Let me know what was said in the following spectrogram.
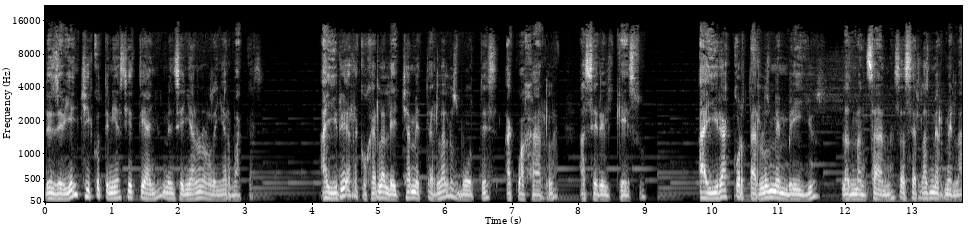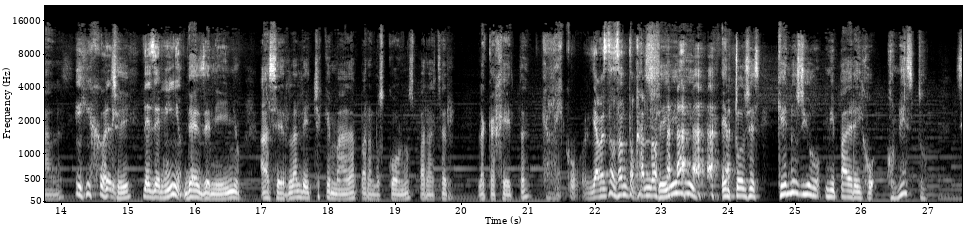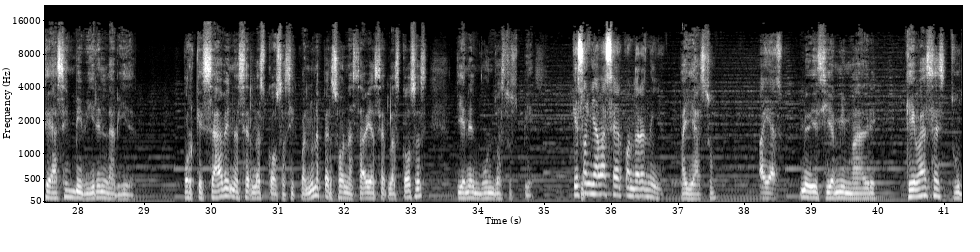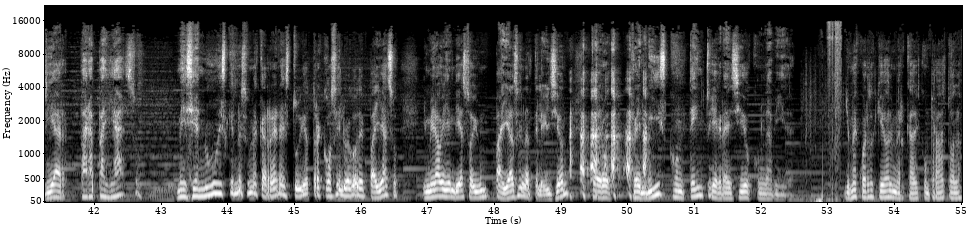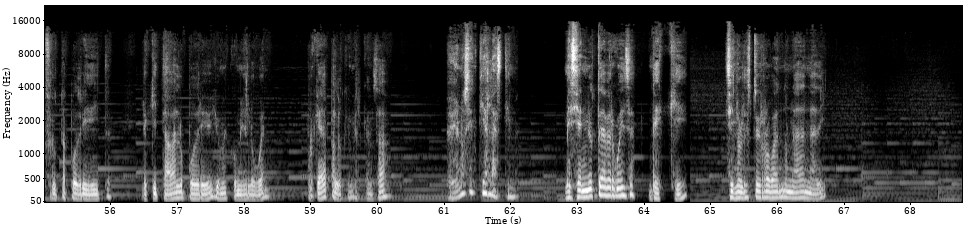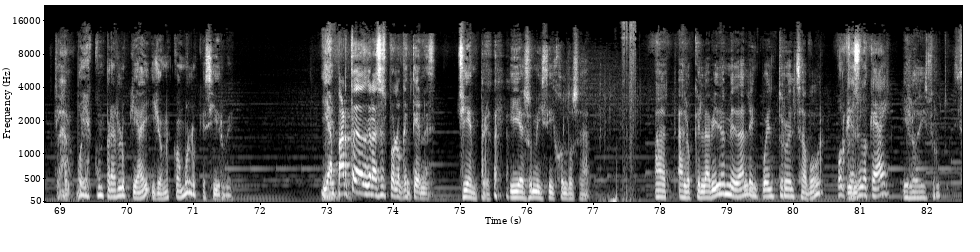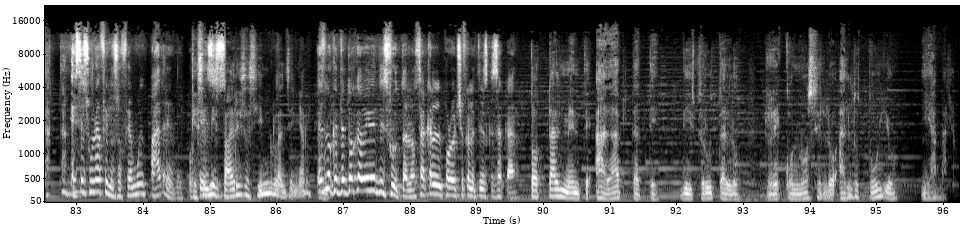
Desde bien chico, tenía siete años, me enseñaron a ordeñar vacas, a ir a recoger la leche, a meterla a los botes, a cuajarla, a hacer el queso, a ir a cortar los membrillos, las manzanas, a hacer las mermeladas. Híjole. Sí. Desde niño. Desde niño, a hacer la leche quemada para los conos, para hacer la cajeta. Qué rico, ya me estás antojando. Sí. Entonces, ¿qué nos dio mi padre? Dijo, con esto se hacen vivir en la vida, porque saben hacer las cosas y cuando una persona sabe hacer las cosas, tiene el mundo a sus pies. ¿Qué soñabas ser cuando eras niño? Payaso. Payaso. Me decía mi madre, ¿qué vas a estudiar? Para payaso. Me decía, no, es que no es una carrera, estudia otra cosa y luego de payaso. Y mira, hoy en día soy un payaso en la televisión, pero feliz, contento y agradecido con la vida. Yo me acuerdo que iba al mercado y compraba toda la fruta podridita, le quitaba lo podrido y yo me comía lo bueno, porque era para lo que me alcanzaba. Pero yo no sentía lástima. Me decían, ¿no te da vergüenza? ¿De qué? Si no le estoy robando nada a nadie. Claro, voy a comprar lo que hay y yo me como lo que sirve. Y aparte das gracias por lo que tienes. Siempre. Y eso mis hijos lo saben. A, a lo que la vida me da le encuentro el sabor. Porque y eso es lo- que hay. Y lo disfruto. Exactamente. Esa es una filosofía muy padre, güey. Porque Ese mis es, padres así nos la enseñaron. es lo que te toca vivir, disfrútalo. Sácale el provecho que le tienes que sacar. Totalmente. Adáptate, disfrútalo, reconócelo, hazlo tuyo y ámalo.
